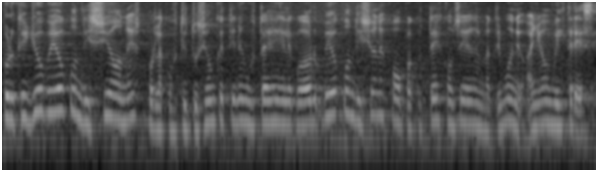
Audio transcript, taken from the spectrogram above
porque yo veo condiciones, por la constitución que tienen ustedes en el Ecuador, veo condiciones como para que ustedes consigan el matrimonio, año 2013.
